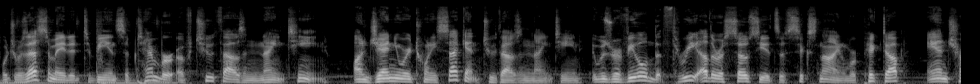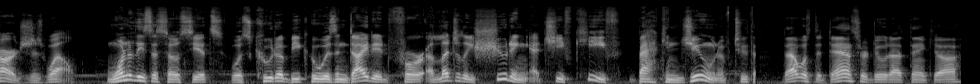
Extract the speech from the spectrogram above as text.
which was estimated to be in September of 2019. On January 22, 2019, it was revealed that three other associates of 6 9 were picked up and charged as well. One of these associates was Kooda Bik, who was indicted for allegedly shooting at Chief Keef back in June of 2000. That was the dancer dude, I think, y'all.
